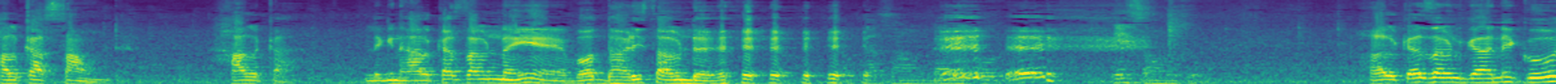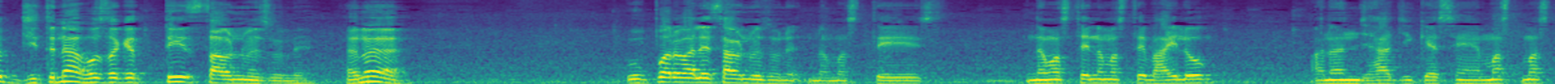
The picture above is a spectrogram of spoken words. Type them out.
हल्का साउंड हल्का। लेकिन हल्का साउंड नहीं है बहुत भारी साउंड है। हल्का साउंड हल्का साउंड गाने को जितना हो सके तेज साउंड में सुने है ना? ऊपर वाले साउंड में सुने। नमस्ते नमस्ते नमस्ते भाई लोग। अनंत झा जी कैसे हैं? मस्त मस्त।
